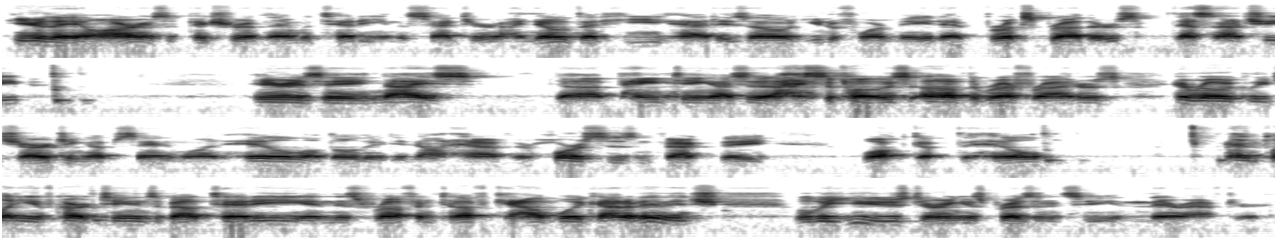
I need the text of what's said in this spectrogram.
Here they are is a picture of them with Teddy in the center. I know that he had his own uniform made at Brooks Brothers. That's not cheap. Here is a nice uh, painting, I, I, suppose, of the Rough Riders heroically charging up San Juan Hill, although they did not have their horses. In fact, they walked up the hill. And plenty of cartoons about Teddy and this rough and tough cowboy kind of image will be used during his presidency and thereafter.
